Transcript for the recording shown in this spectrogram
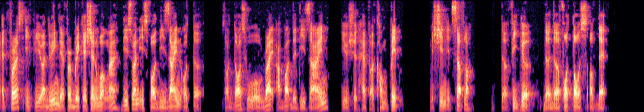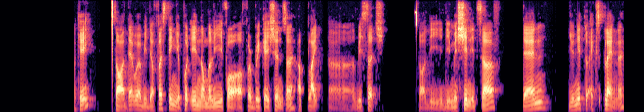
at first if you are doing the fabrication work uh, this one is for design author. So those who write about the design you should have a complete machine itself lor, the figure the the photos of that. Okay so that will be the first thing you put in normally for uh, fabrications, uh, applied uh, research. So the, the machine itself, then you need to explain. Uh,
